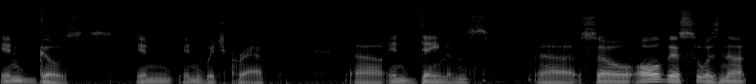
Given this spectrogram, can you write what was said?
in ghosts, in in witchcraft, uh, in daemons. Uh, so all this was not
